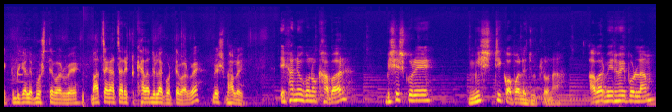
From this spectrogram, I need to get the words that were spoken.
একটু বিকালে বসতে পারবে বাচ্চা কাচ্চারা একটু খেলাধুলা করতে পারবে, বেশ ভালোই। এখানেও কোনো খাবার, বিশেষ করে মিষ্টি কপালে জুটলো না। আবার বের হয়ে পড়লাম।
